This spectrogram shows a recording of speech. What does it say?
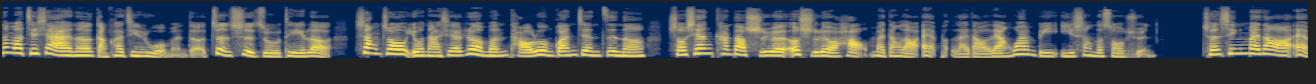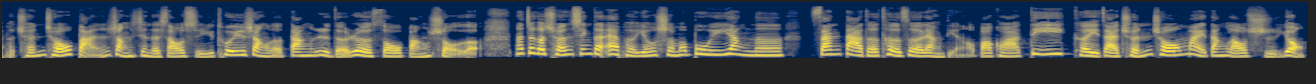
那么接下来呢，赶快进入我们的正式主题了。上周有哪些热门讨论关键字呢？首先看到十月二十六号，麦当劳 App 来到两万笔以上的搜寻。全新麦当劳 App 全球版上线的消息推上了当日的热搜榜首了。那这个全新的 App 有什么不一样呢？三大的特色亮点哦，包括第一，可以在全球麦当劳使用，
